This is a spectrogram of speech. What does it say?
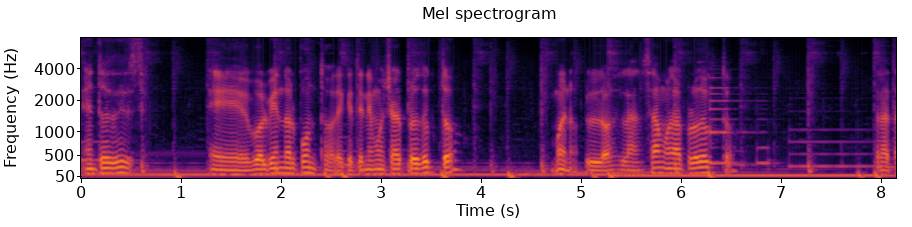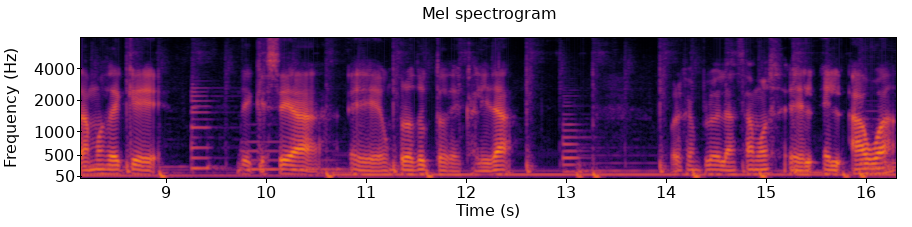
Entonces, eh, volviendo al punto de que tenemos ya el producto, bueno, los lanzamos al producto, tratamos de que de que sea eh, un producto de calidad. Por ejemplo, lanzamos el, agua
